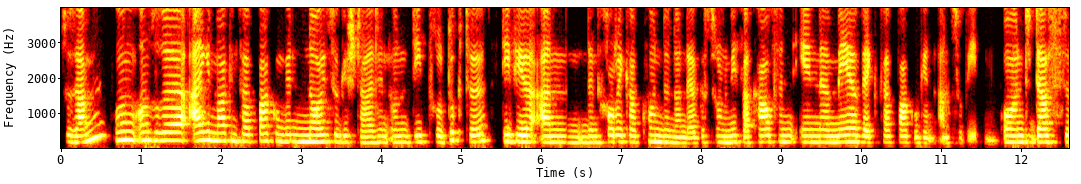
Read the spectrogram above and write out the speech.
zusammen, um unsere Eigenmarkenverpackungen neu zu gestalten und die Produkte, die wir an den Horeca-Kunden, an der Gastronomie verkaufen, in Mehrwegverpackungen anzubieten. Und das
